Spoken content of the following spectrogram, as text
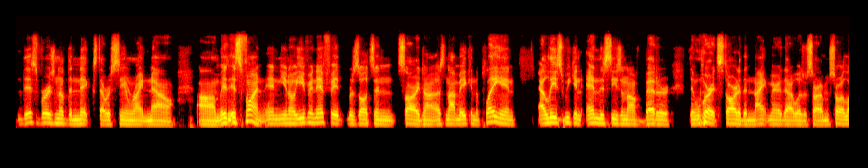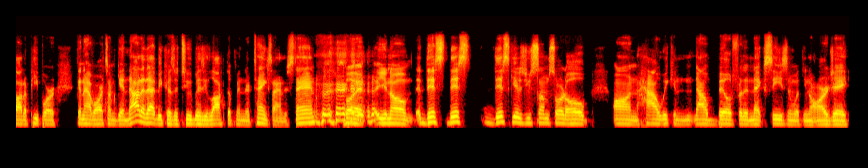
this version of the Knicks that we're seeing right now. Um, it, it's fun, and you know, even if it results in sorry, John, us not making the play in, at least we can end the season off better than where it started. The nightmare that I was. Sorry, I'm sure a lot of people are gonna have a hard time getting out of that because they're too busy locked up in their tanks. I understand, but you know, this this this gives you some sort of hope on how we can now build for the next season with you know RJ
